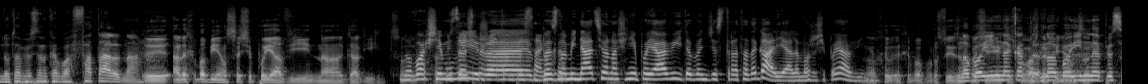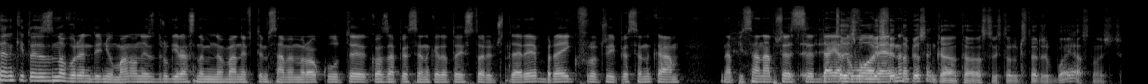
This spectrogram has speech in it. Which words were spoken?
No ta piosenka była fatalna. Y, ale chyba Beyoncé się pojawi na gali. Co No właśnie I mówili, że bez nominacji ona się nie pojawi i to będzie strata dla gali, ale może się pojawi. No No. chyba, chyba po prostu jest No bo, inne, no bo inne piosenki to jest znowu Randy Newman. On jest drugi raz nominowany w tym samym roku, tylko za piosenkę do Toy Story 4. Breakthrough, czyli piosenka napisana przez To Diane jest w ogóle Warren. świetna piosenka, ta z Toy Story 4, żeby była jasność.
